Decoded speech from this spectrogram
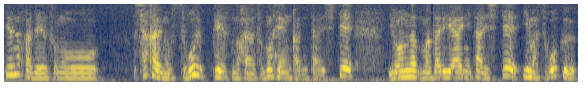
ていう中でその社会のすごいペースの速さの変化に対していろんな混ざり合いに対して今すごく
